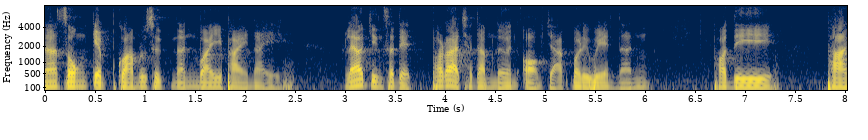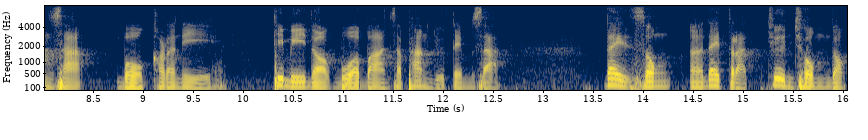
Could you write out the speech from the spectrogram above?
นะทรงเก็บความรู้สึกนั้นไว้ภายใน แล้วจึงเสด็จพระราชดำเนินออกจากบริเวณนั้น พอดีผ่านสะโบกกรณี ที่มีดอกบัวบานสะพั่งอยู่เต็มสะ ได้ทรงได้ตรัสชื่นชมดอก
